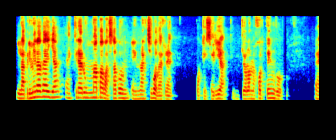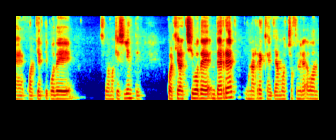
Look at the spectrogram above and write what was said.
La primera de ellas es crear un mapa basado en, un archivo de red, porque sería, yo a lo mejor tengo eh, cualquier tipo de, se llama aquí siguiente, cualquier archivo de, red, una red que hayamos, generado,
